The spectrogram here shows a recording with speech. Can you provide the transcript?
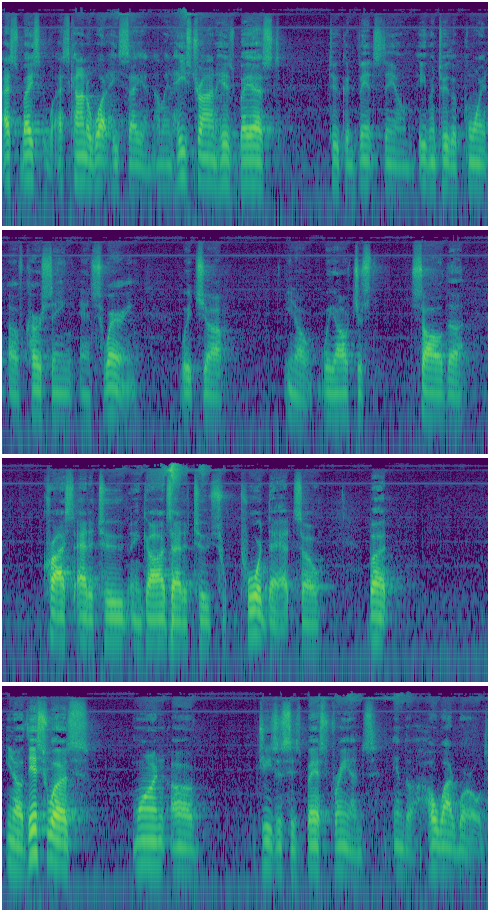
that's basic, that's kind of what he's saying. I mean, he's trying his best to convince them, even to the point of cursing and swearing, which, uh, you know, we all just saw the Christ's attitude and God's attitude toward that. So, but, you know, this was one of Jesus' best friends in the whole wide world.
